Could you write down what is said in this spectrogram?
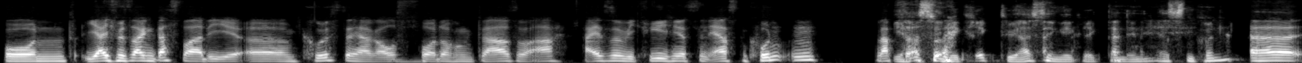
Und ja, ich würde sagen, das war die äh, größte Herausforderung da. So, ach, scheiße, wie kriege ich jetzt den ersten Kunden? Klappt wie hast du ihn gekriegt? Wie hast du ihn gekriegt, dann den ersten Kunden? Äh,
